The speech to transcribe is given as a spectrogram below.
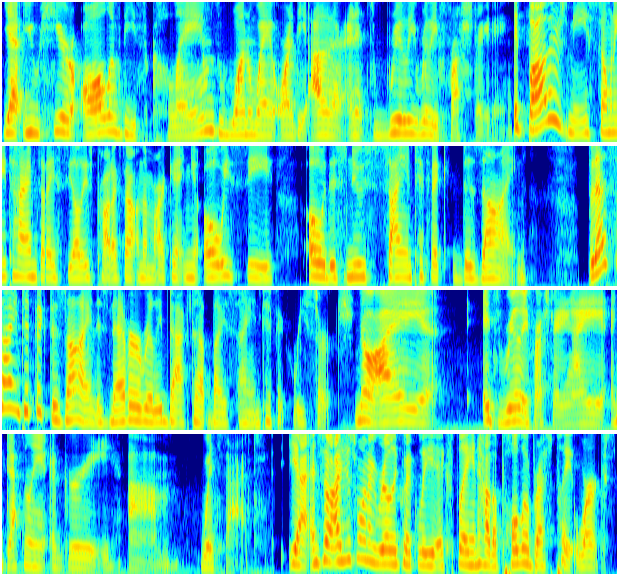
yet you hear all of these claims one way or the other and it's really really frustrating it bothers me so many times that I see all these products out in the market and you always see, oh, this new scientific design. But that scientific design is never really backed up by scientific research. no i it's really frustrating i, I definitely agree um, with that Yeah, and so I just want to really quickly explain how the polo breastplate works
